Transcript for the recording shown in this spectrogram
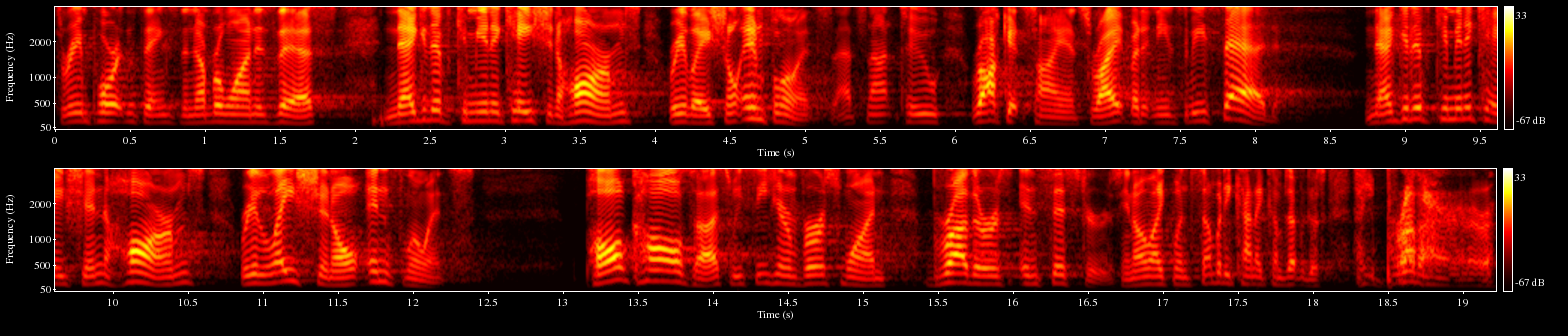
Three important things. The number one is this negative communication harms relational influence. That's not too rocket science, right? But it needs to be said. Negative communication harms relational influence. Paul calls us, we see here in verse 1, brothers and sisters. You know, like when somebody kind of comes up and goes, hey, brother,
